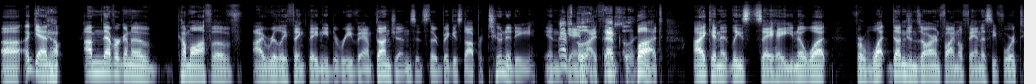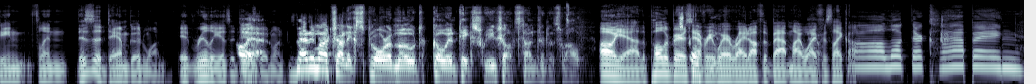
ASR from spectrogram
Uh, again, Yep. I'm never gonna come off of. I really think they need to revamp dungeons. It's their biggest opportunity in the game, I think. absolutely. But I can at least say, hey, you know what? For what dungeons are in Final Fantasy 14, Flynn, this is a damn good one. It really is a oh, damn Oh, yeah. good one. Very much on explorer mode. Go and take screenshots dungeon as well. Oh yeah, the polar bears So everywhere right off the bat. My wife is like, "Oh, look, they're clapping."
